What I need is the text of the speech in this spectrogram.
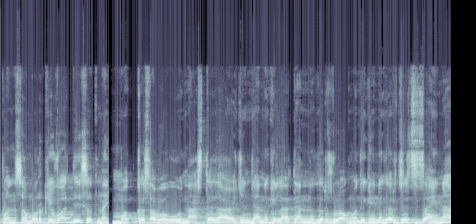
पण समोर केव्हाच दिसत नाही. मग कसा भाऊ नाश्त्याचं आयोजन ज्यानं केला त्यांना तर ब्लॉगमध्ये घेणे गरजेचंच आहे ना?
